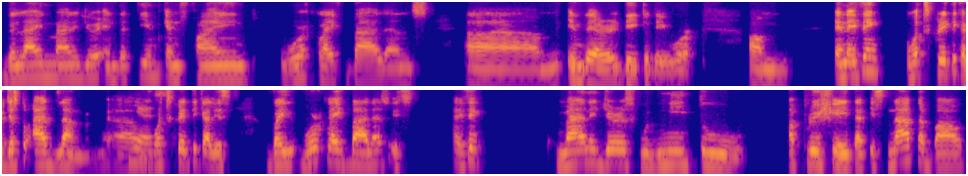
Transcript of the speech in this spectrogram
the line manager and the team can find work-life balance um, in their day-to-day work. Um, and I think what's critical, just to add lang, um, Yes. what's critical is by work-life balance, it's I think managers would need to appreciate that it's not about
